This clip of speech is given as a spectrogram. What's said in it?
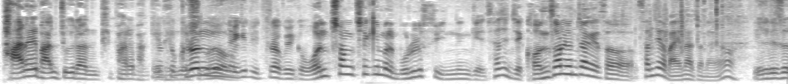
반의 반쪽이라는 비판을 받게 또된 그런 것이고요 얘기도 있더라고요. 그러니까 원청 책임을 모를 수 있는 게 사실 이제 건설 현장에서 산재가 많이 나잖아요. 예, 그래서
